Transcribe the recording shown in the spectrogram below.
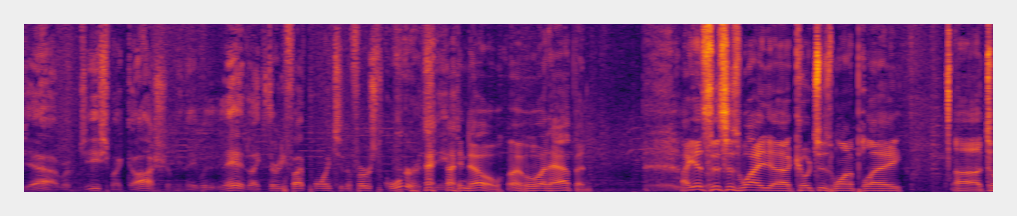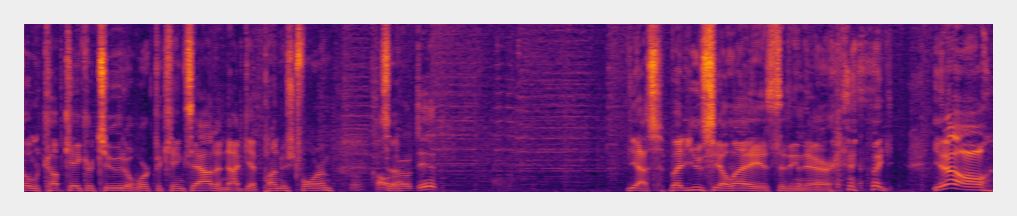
yeah. But geez, my gosh. I mean, they were, they had like 35 points in the first quarter, it I know what happened. I guess this is why uh, coaches want to play uh, a total cupcake or two to work the kinks out and not get punished for them. Colorado did. Yes, but UCLA is sitting there like, you know,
